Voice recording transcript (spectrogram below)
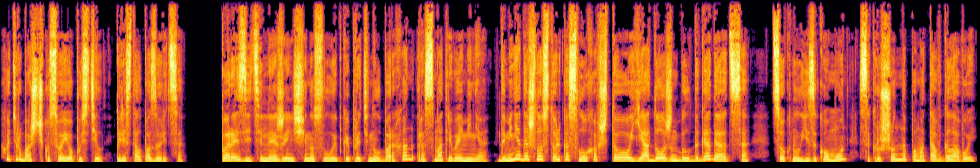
Хоть рубашечку свою опустил, перестал позориться. «Поразительная женщина», — с улыбкой протянул Бархан, рассматривая меня. «До меня дошло столько слухов, что я должен был догадаться цокнул языком он, сокрушенно помотав головой.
